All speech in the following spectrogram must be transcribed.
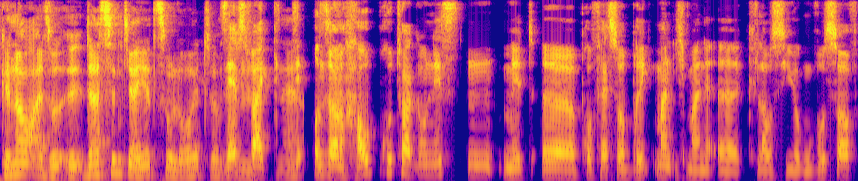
genau, also äh, das sind ja jetzt so Leute. Selbst hm, bei ne? unserem Hauptprotagonisten mit äh, Professor Brinkmann, ich meine äh, Klaus-Jürgen Wussow,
